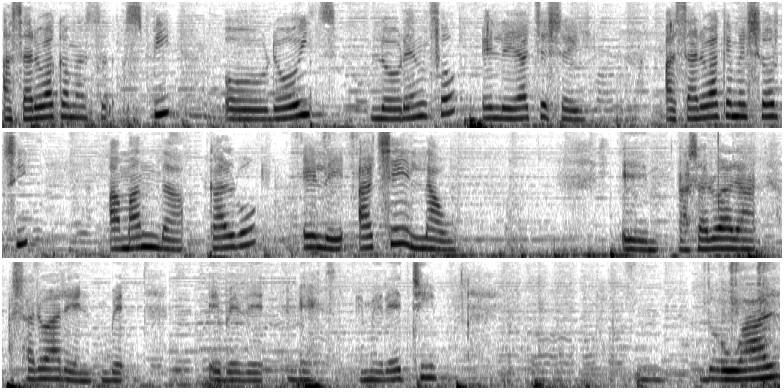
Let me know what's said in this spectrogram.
azaroak amazazpi Oroitz Lorenzo LH6. Azaroak emezortzi Amanda Calvo LH lau. E, azaroaren, azaroaren be, ebede e, emeretzi Doual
